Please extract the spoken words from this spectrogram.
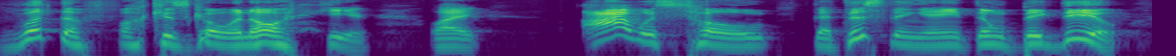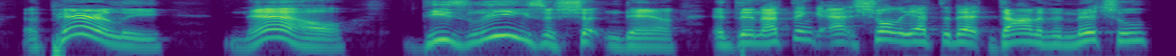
what the fuck is going on here? Like I was told that this thing ain't no big deal. Apparently now these leagues are shutting down. And then I think at, shortly after that, Donovan Mitchell,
